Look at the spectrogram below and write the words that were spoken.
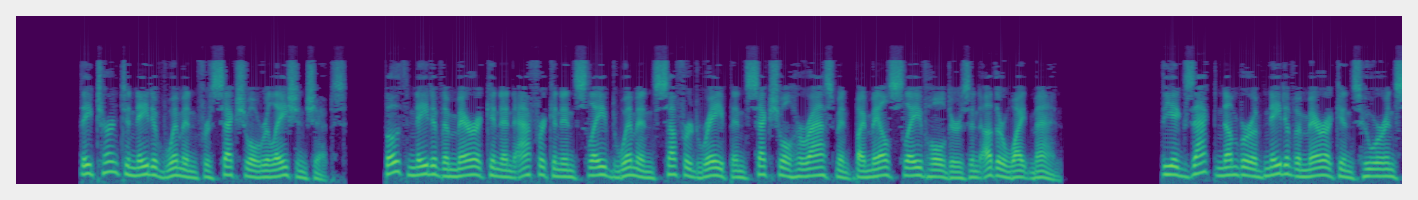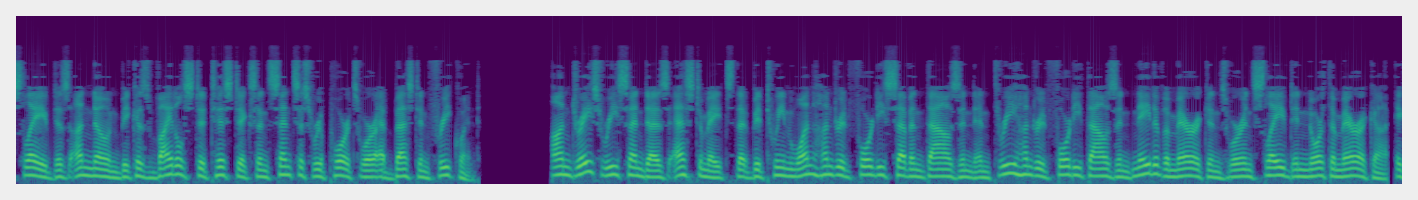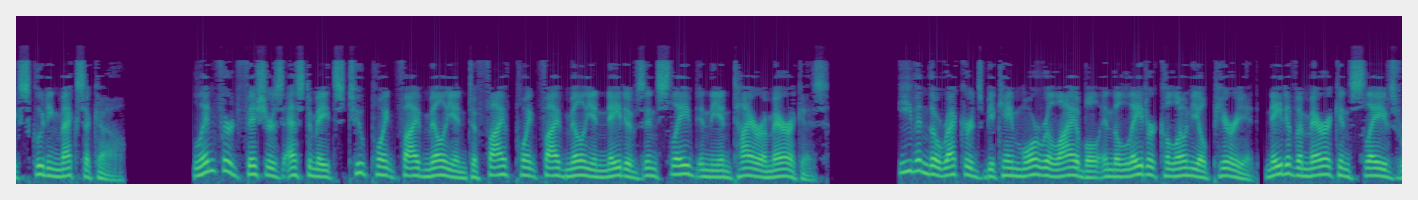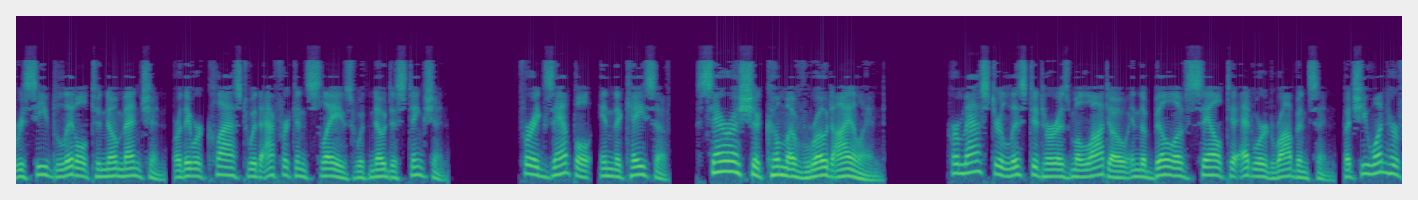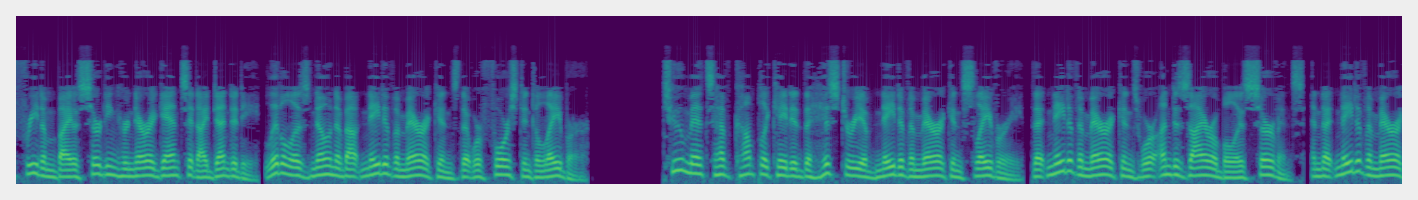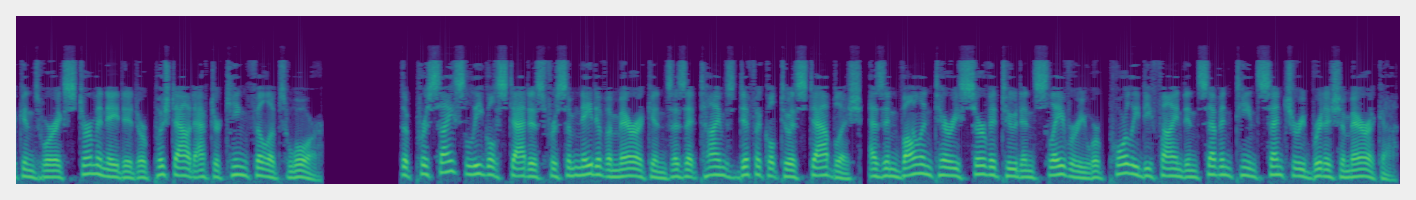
They turned to Native women for sexual relationships. Both Native American and African enslaved women suffered rape and sexual harassment by male slaveholders and other white men. The exact number of Native Americans who were enslaved is unknown because vital statistics and census reports were at best infrequent. Andrés Reséndez estimates that between 147,000 and 340,000 Native Americans were enslaved in North America, excluding Mexico. Linford Fisher's estimates 2.5 million to 5.5 million natives enslaved in the entire Americas. Even though records became more reliable in the later colonial period, Native American slaves received little to no mention, or they were classed with African slaves with no distinction. For example, in the case of Sarah Chauqum of Rhode Island. Her master listed her as mulatto in the bill of sale to Edward Robinson, but she won her freedom by asserting her Narragansett identity. Little is known about Native Americans that were forced into labor. Two myths have complicated the history of Native American slavery, that Native Americans were undesirable as servants, and that Native Americans were exterminated or pushed out after King Philip's War. The precise legal status for some Native Americans is at times difficult to establish, as involuntary servitude and slavery were poorly defined in 17th-century British America.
